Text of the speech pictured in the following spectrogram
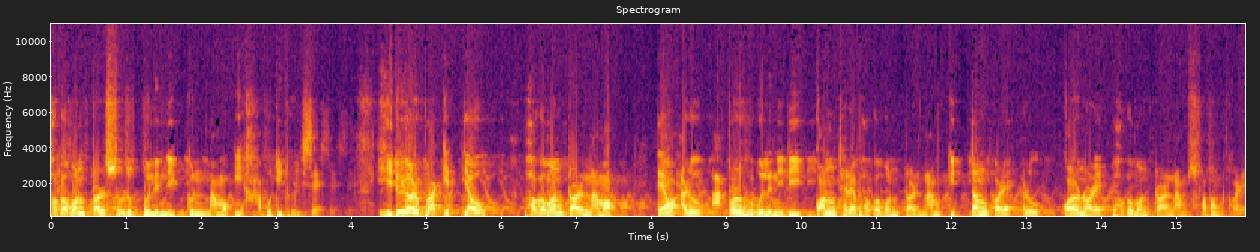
ভগৱন্তৰ স্বৰূপ বুলি নিৰ্গুণ নামকি সাবতি ধৰিছে হৃদয়ৰ পৰা কেতিয়াও ভগৱন্তৰ নামক তেওঁ আৰু আঁতৰ হ'বলৈ নিদি কণ্ঠেৰে ভগৱন্তৰ নাম কীৰ্তন কৰে আৰু কৰ্ণৰে ভগৱন্তৰ নাম শ্ৰৱণ কৰে।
